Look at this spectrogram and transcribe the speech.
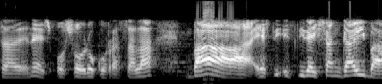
denez, oso oroko razala, ba, ez, ez dira izan gai, ba,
